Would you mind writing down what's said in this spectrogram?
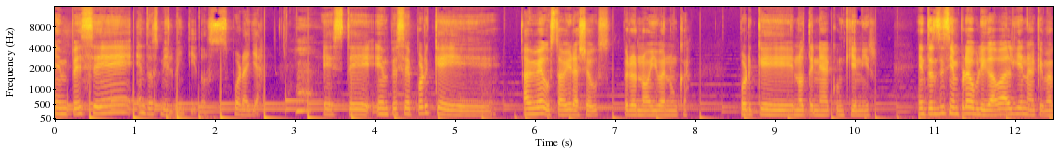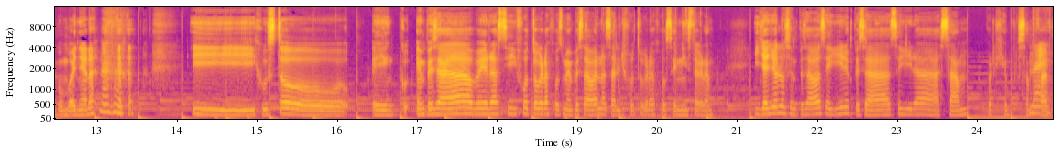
Empecé en 2022, por allá. Este, empecé porque a mí me gustaba ir a shows, pero no iba nunca, porque no tenía con quién ir. Entonces siempre obligaba a alguien a que me acompañara. y justo eh, empecé a ver así fotógrafos, me empezaban a salir fotógrafos en Instagram. Y ya yo los empezaba a seguir, empecé a seguir a Sam, por ejemplo, Sam Hart,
